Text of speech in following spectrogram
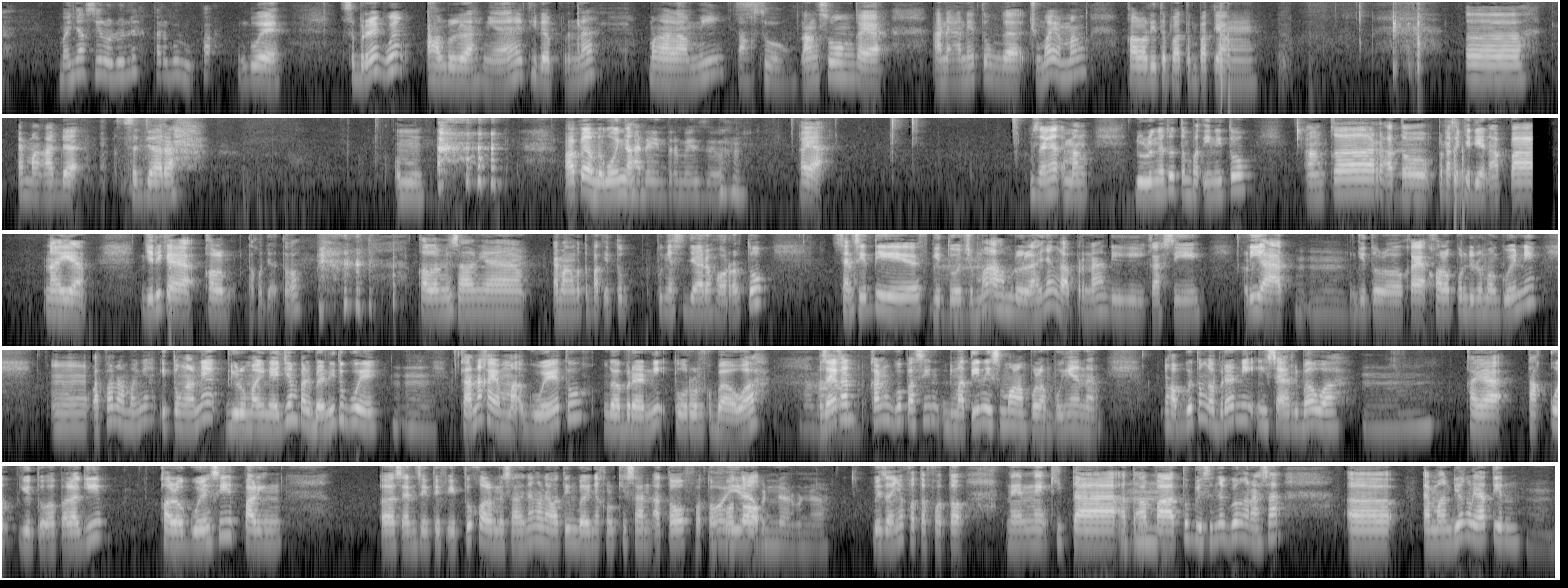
Banyak sih lo dulu deh ntar gue lupa. Gue. Sebenarnya gue alhamdulillahnya tidak pernah mengalami langsung. langsung kayak aneh-aneh tuh enggak cuma emang kalau di tempat-tempat yang eh emang ada sejarah um, apa yang ngunyah ada intermezzo. Kayak misalnya emang dulunya tuh tempat ini tuh angker atau pernah kejadian apa. Nah ya jadi kayak kalau takut jatuh. Kalau misalnya emang tempat itu punya sejarah horor tuh sensitif gitu Hmm. cuma alhamdulillahnya nggak pernah dikasih lihat Mm-mm. gitu loh kayak kalaupun di rumah gue nih mm, apa namanya hitungannya di rumah ini aja yang paling berani tuh gue Mm-mm. karena kayak emak gue tuh nggak berani turun ke bawah Maksudnya kan kan gue pasti dimatiin nih semua lampu-lampunya nah nyokap gue tuh nggak berani ngisi air di bawah Mm. kayak takut gitu apalagi kalau gue sih paling eh, sensitif itu kalau misalnya ngelewatin banyak lukisan atau Oh foto-foto iya benar benar. biasanya foto-foto nenek kita atau apa tuh biasanya gue ngerasa eh, emang dia ngeliatin Hmm.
